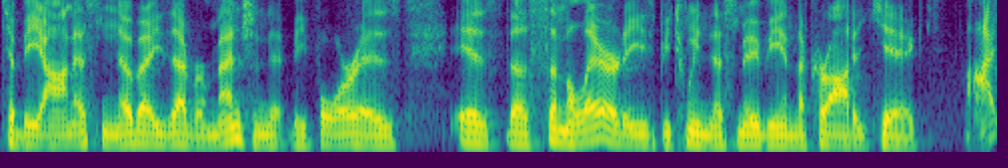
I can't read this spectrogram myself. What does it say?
to be honest, and nobody's ever mentioned it before, is is the similarities between this movie and the Karate Kid. I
